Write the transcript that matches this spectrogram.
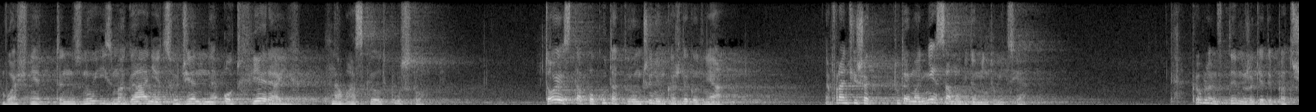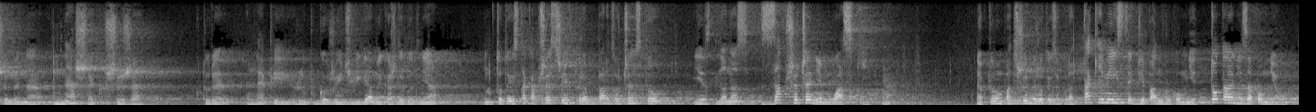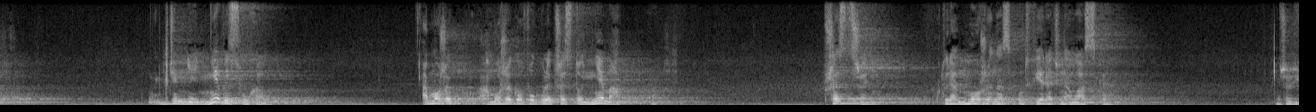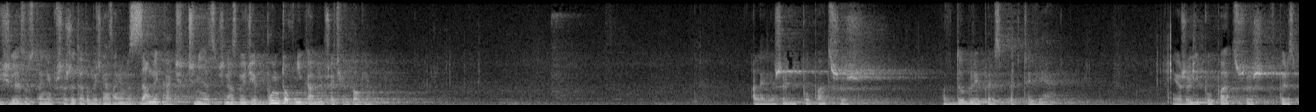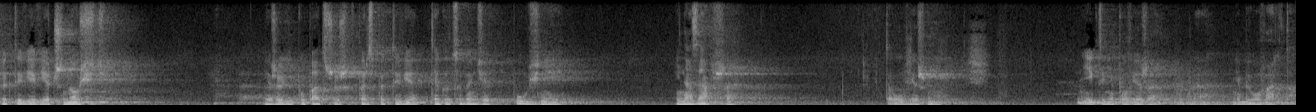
właśnie ten znój i zmaganie codzienne otwiera ich na łaskę odpustu. To jest ta pokuta, którą czynią każdego dnia. Franciszek tutaj ma niesamowitą intuicję. Problem w tym, że kiedy patrzymy na nasze krzyże, które lepiej lub gorzej dźwigamy każdego dnia, to to jest taka przestrzeń, która bardzo często jest dla nas zaprzeczeniem łaski. Na którą patrzymy, że to jest akurat takie miejsce, gdzie Pan Bóg o mnie totalnie zapomniał, gdzie mnie nie wysłuchał, a może, a może go w ogóle przez to nie ma. Przestrzeń, która może nas otwierać na łaskę. Jeżeli źle zostanie przeżyta, to będzie nas na nią zamykać, czy nas, nas będzie buntownikami przeciw Bogiem. Ale jeżeli popatrzysz w dobrej perspektywie, jeżeli popatrzysz w perspektywie wieczności, jeżeli popatrzysz w perspektywie tego, co będzie później i na zawsze, to uwierz mi, nigdy nie powie, że e, nie było warto.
